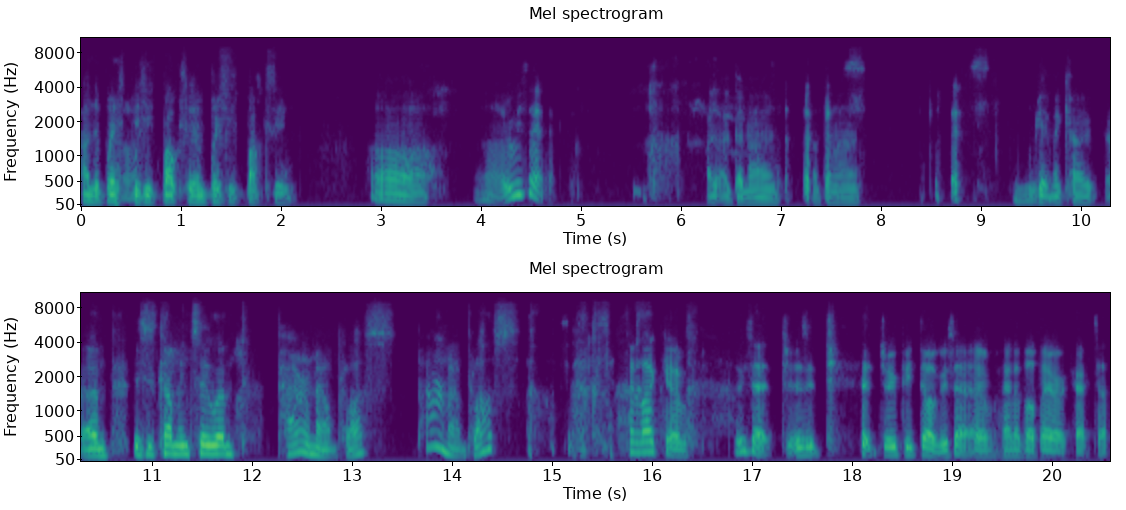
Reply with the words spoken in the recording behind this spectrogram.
and the British, Oh. Boxing, British boxing. Oh, Oh, who is that? I, I don't know. I don't know. I'm getting my coat. Um, this is coming to um Paramount Plus. Paramount Plus. and like, um, who's that? Is it Droopy Dog? Is that um, Hanna Barbera character?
